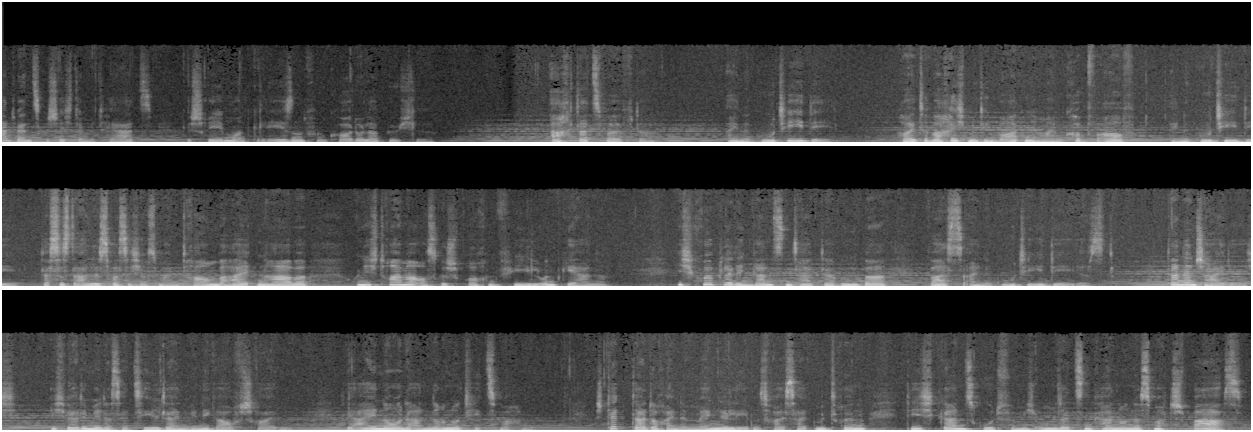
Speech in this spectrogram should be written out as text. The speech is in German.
Adventsgeschichte mit Herz, geschrieben und gelesen von Cordula Büchel. 8.12. Eine gute Idee. Heute wache ich mit den Worten in meinem Kopf auf, eine gute Idee. Das ist alles, was ich aus meinem Traum behalten habe, und ich träume ausgesprochen viel und gerne. Ich grüble den ganzen Tag darüber, was eine gute Idee ist. Dann entscheide ich. Ich werde mir das Erzählte ein wenig aufschreiben die eine oder andere Notiz machen. Steckt da doch eine Menge Lebensweisheit mit drin, die ich ganz gut für mich umsetzen kann und es macht Spaß.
